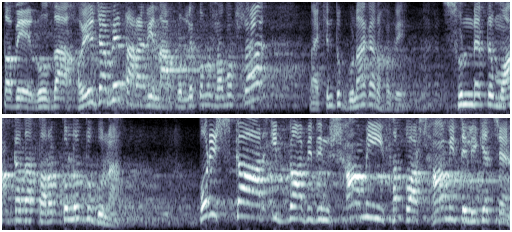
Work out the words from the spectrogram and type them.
তবে রোজা হয়ে যাবে, তারাবি না পড়লে কোনো সমস্যা না, কিন্তু গুণাগার হবে। সুন্নতে মোয়াক্কাদা তরক করলেও তো গুণা পরিষ্কার ইবনু আবিদিন স্বামী ফতোয়া স্বামীতে লিখেছেন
